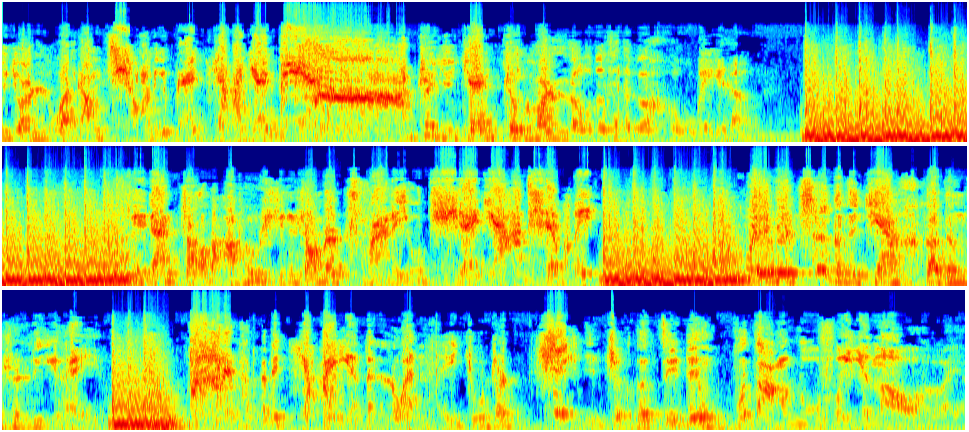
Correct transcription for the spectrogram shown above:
就叫罗章枪里边夹剑，啪！这一剑正好搂到他这个后背上。虽然赵大鹏身上面穿的有铁甲铁盔，外边这个的剑何等是厉害呀！打的他这个的甲叶子乱飞，就这震的这个的贼阵五脏六腑一闹和呀，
